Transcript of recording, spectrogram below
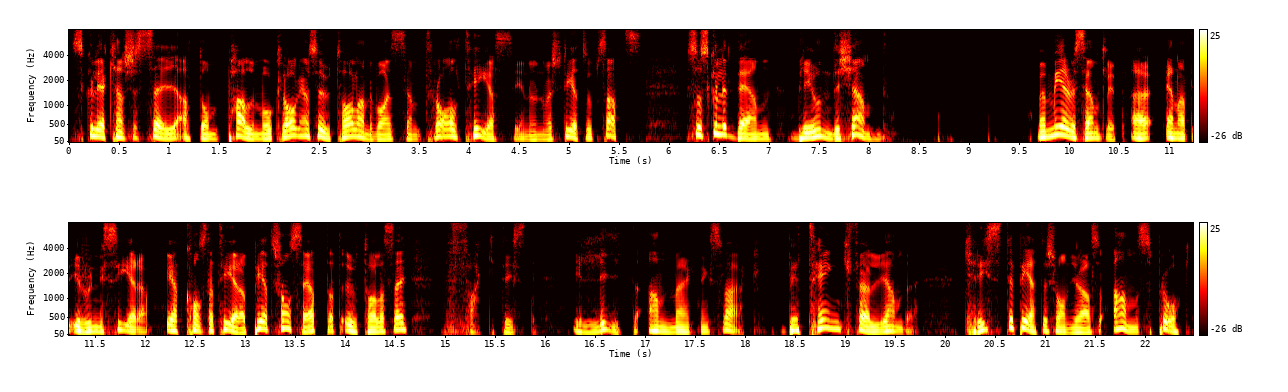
skulle jag kanske säga att om Palmeåklagarens uttalande var en central tes i en universitetsuppsats så skulle den bli underkänd. Men mer väsentligt är, än att ironisera är att konstatera att Peterssons sätt att uttala sig faktiskt är lite anmärkningsvärt. Betänk följande. Christer Petersson gör alltså anspråk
